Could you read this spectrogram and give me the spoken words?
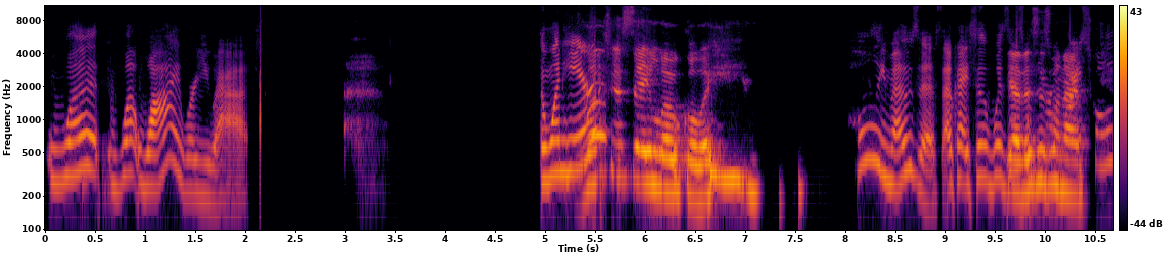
What what why were you at? The one here? Let's just say locally. Holy Moses. Okay, so was this Yeah, this is when high I- school?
